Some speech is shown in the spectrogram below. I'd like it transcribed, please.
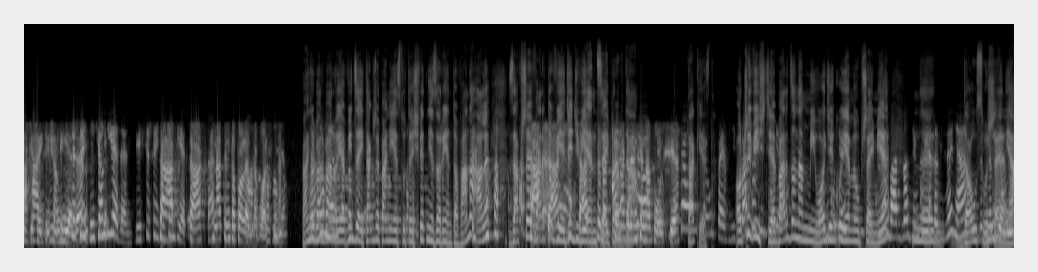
Aha, czyli 261. 261, 261. Tak, tak, na tym to polega A, właśnie. Rozumiem. Pani Barbaro, ja widzę i tak, że pani jest tutaj świetnie zorientowana, ale zawsze Tak, warto tak, wiedzieć tak, więcej, trzymać prawda? rękę na pulsie. Tak jest. Oczywiście, bardzo nam miło, dziękujemy uprzejmie. Dziękuję bardzo, dziękuję, do N- widzenia. Do usłyszenia. widzenia.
